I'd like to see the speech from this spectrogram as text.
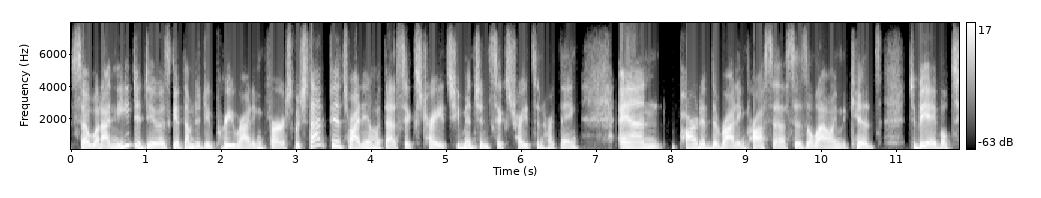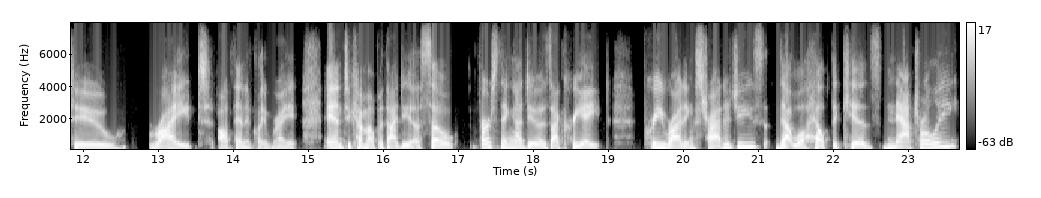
So what I need to do is get them to do pre-writing first, which that fits right in with that six traits. She mentioned six traits in her thing. And part of the writing process is allowing the kids to be able to write authentically, right? And to come up with ideas. So first thing I do is I create pre-writing strategies that will help the kids naturally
